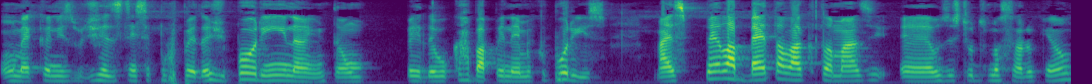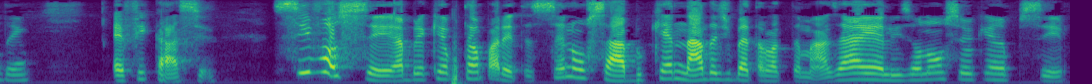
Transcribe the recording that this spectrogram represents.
um mecanismo de resistência por perda de porina, então perdeu o carbapenêmico por isso. Mas pela beta-lactamase, é, os estudos mostraram que não tem eficácia. Se você, abrir aqui até um parênteses, você não sabe o que é nada de beta-lactamase, ah, Elisa, eu não sei o que é AMPC,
